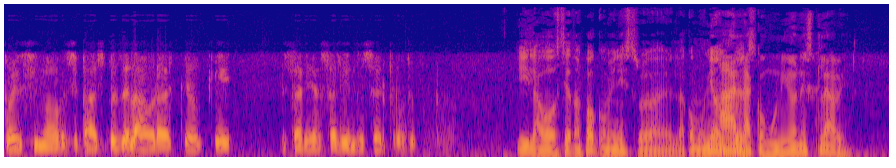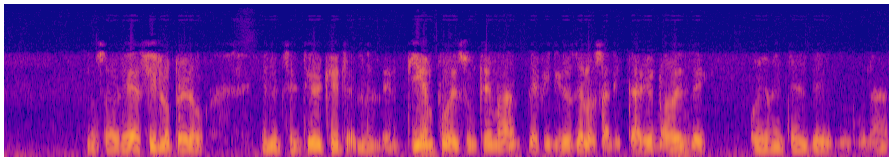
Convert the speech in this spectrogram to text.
Pues si no, si va después de la hora, creo que estaría saliendo ser protocolo. Y la hostia tampoco, ministro, la, la comunión. Ah, pues. la comunión es clave. No sabría decirlo, pero en el sentido de que el, el tiempo es un tema definido desde lo sanitario, no desde, obviamente, desde ninguna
